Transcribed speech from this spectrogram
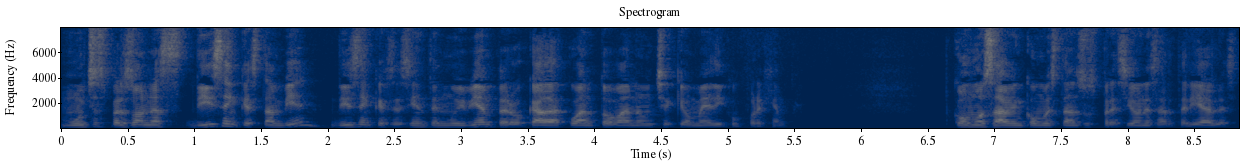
Muchas personas dicen que están bien, dicen que se sienten muy bien, pero cada cuánto van a un chequeo médico, por ejemplo. ¿Cómo saben cómo están sus presiones arteriales?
